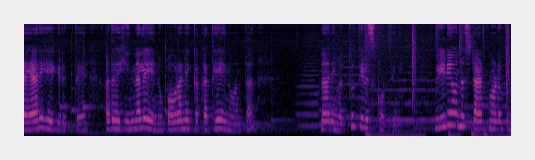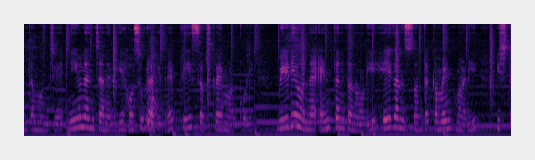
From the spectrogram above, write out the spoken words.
ತಯಾರಿ ಹೇಗಿರುತ್ತೆ? ಅದರ ಹಿನ್ನೆಲೆ ಏನು? ಪೌರಾಣಿಕ ಕಥೆ ಏನು ಅಂತ ನಾನಿವತ್ತು ತಿಳಿಸ್ಕೊಡ್ತೀನಿ. ವಿಡಿಯೋನ ಸ್ಟಾರ್ಟ್ ಮಾಡೋಕ್ಕಿಂತ ಮುಂಚೆ ನೀವು ನನ್ನ ಚಾನಲ್ಗೆ ಹೊಸಬರಾಗಿದ್ದರೆ ಪ್ಲೀಸ್ ಸಬ್ಸ್ಕ್ರೈಬ್ ಮಾಡ್ಕೊಳ್ಳಿ. ವಿಡಿಯೋನ ಎಂಡ್ ತನಕ ನೋಡಿ ಹೇಗನ್ನಿಸ್ತು ಅಂತ ಕಮೆಂಟ್ ಮಾಡಿ, ಇಷ್ಟ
